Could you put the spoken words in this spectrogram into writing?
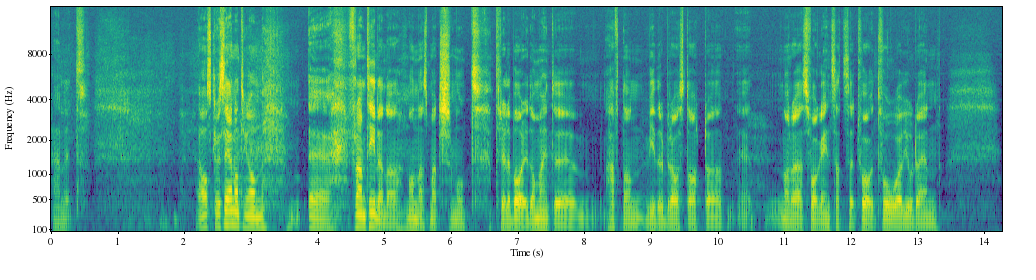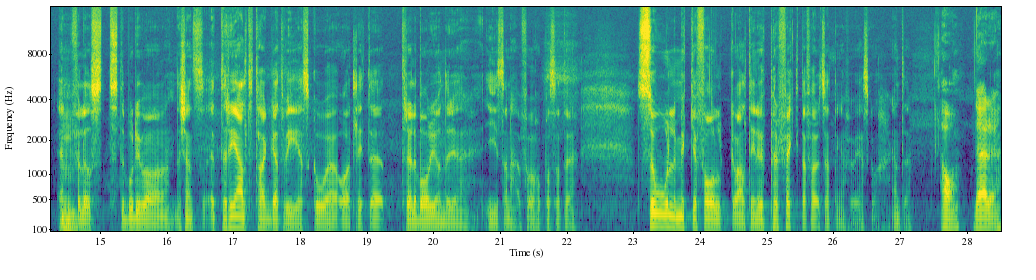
Härligt. Ja, ska vi säga någonting om eh, framtiden då? Måndagens match mot Trelleborg. De har inte haft någon vidare bra start. Och, eh, några svaga insatser. Två, två oavgjorda, en, en Mm. förlust. Det borde ju vara, det känns ett rejält taggat VSK och ett lite Trelleborg under isen här. Får hoppas att det sol, mycket folk och allting. Det är perfekta förutsättningar för VSK. Inte? Ja, det är det.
